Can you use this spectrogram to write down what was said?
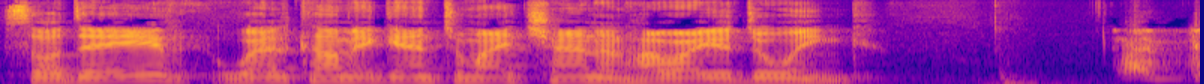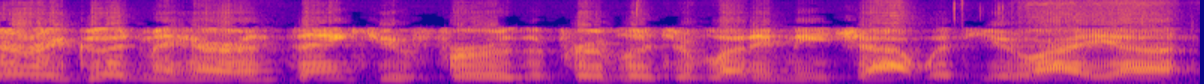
So, Dave, welcome again to my channel. How are you doing? I'm very good, Maher, and thank you for the privilege of letting me chat with you. I uh,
